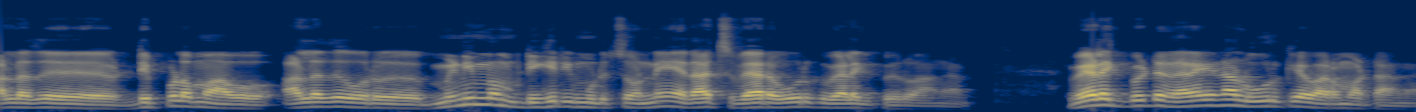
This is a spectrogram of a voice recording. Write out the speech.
அல்லது டிப்ளமாவோ அல்லது ஒரு மினிமம் டிகிரி முடித்தோடனே ஏதாச்சும் வேறு ஊருக்கு வேலைக்கு போயிடுவாங்க வேலைக்கு போயிட்டு நிறைய நாள் ஊருக்கே வர மாட்டாங்க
